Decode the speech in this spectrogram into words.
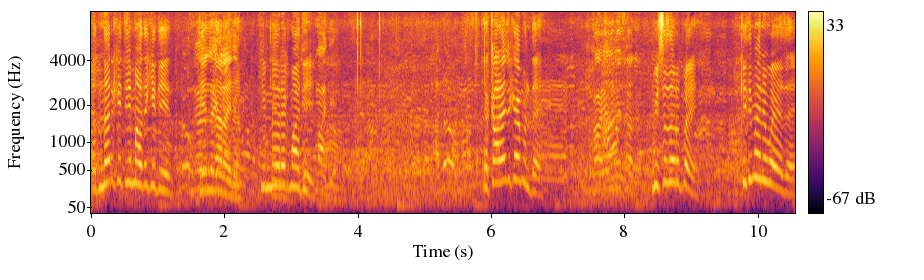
यात नर किती मादी किती तीन नर आहे तीन नर एक मादी. त्या काळ्याचे काय म्हणताय? वीस हजार. रुपये. किती महिने वयाचं आहे?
